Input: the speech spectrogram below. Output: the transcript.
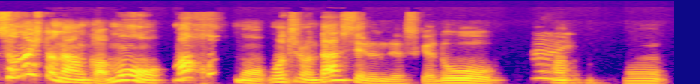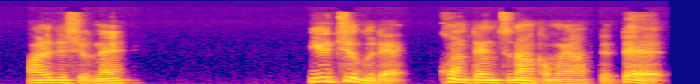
その人なんかも、まあ本ももちろん出してるんですけど、はい。あのあれですよね。YouTube でコンテンツなんかもやってて、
